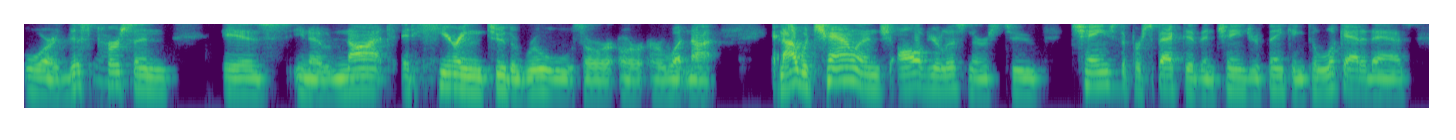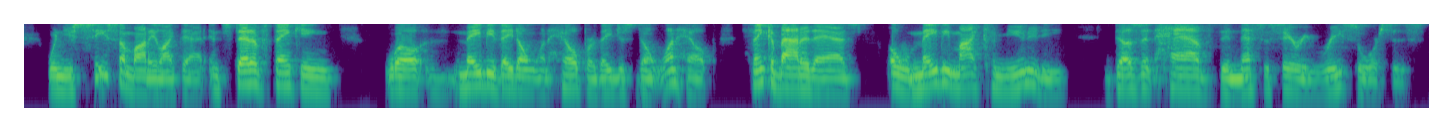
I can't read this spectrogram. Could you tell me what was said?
or this person is you know not adhering to the rules or, or or whatnot. And i would challenge all of your listeners to change the perspective and change your thinking to look at it as when you see somebody like that instead of thinking well maybe they don't want help or they just don't want help think about it as oh maybe my community doesn't have the necessary resources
